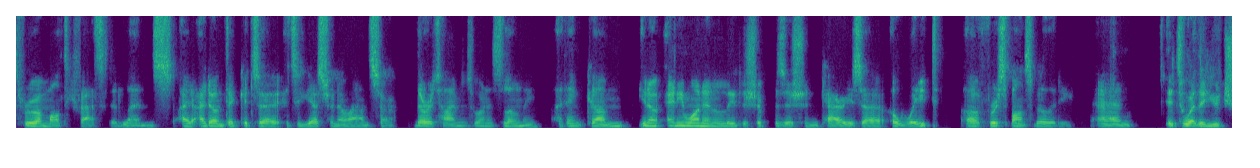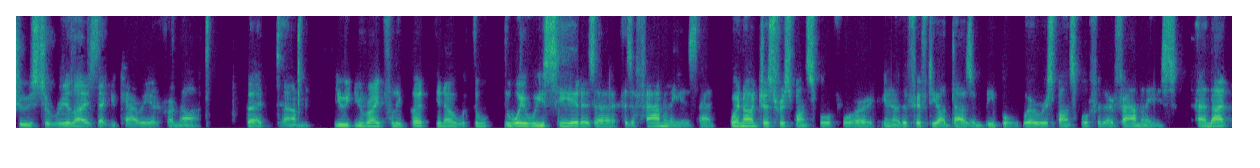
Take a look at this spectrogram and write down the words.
through a multifaceted lens. I, I, don't think it's a it's a yes or no answer. There are times when it's lonely. I think um, you know anyone in a leadership position carries a, a weight of responsibility. And it's whether you choose to realize that you carry it or not. But um, you, you rightfully put, you know, the, the way we see it as a as a family is that we're not just responsible for, you know, the 50 odd thousand people, we're responsible for their families. And that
